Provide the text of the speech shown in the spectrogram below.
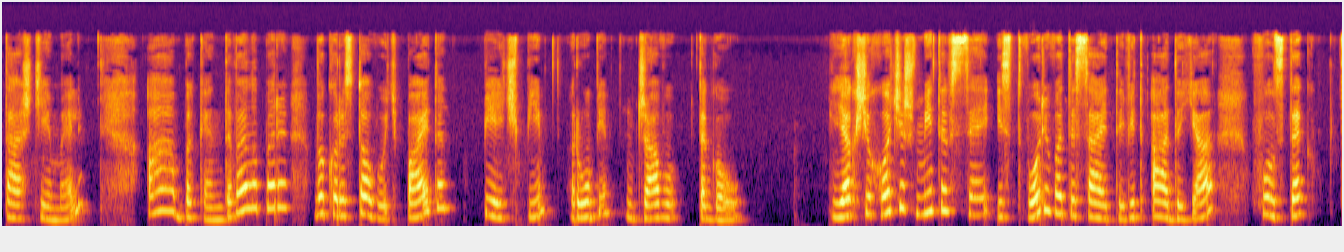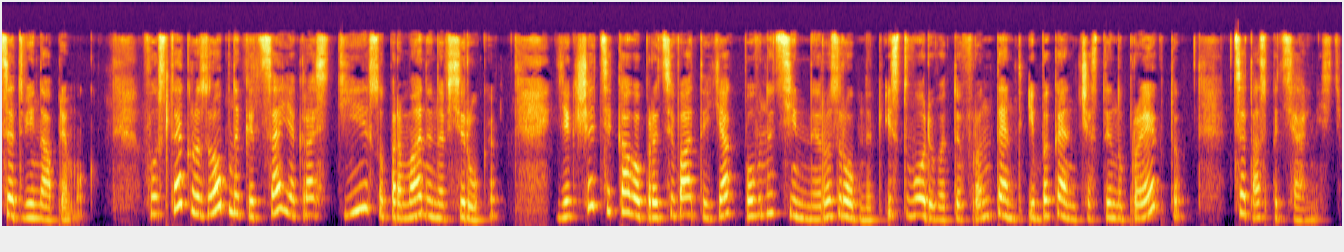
та HTML, а бекенд-девелопери використовують Python, PHP, Ruby, Java та Go. Якщо хочеш вміти все і створювати сайти від А до Я, FullStack – це твій напрямок. Фулстек розробники це якраз ті супермени на всі руки. Якщо цікаво працювати як повноцінний розробник і створювати фронтенд і бекенд частину проєкту, це та спеціальність.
